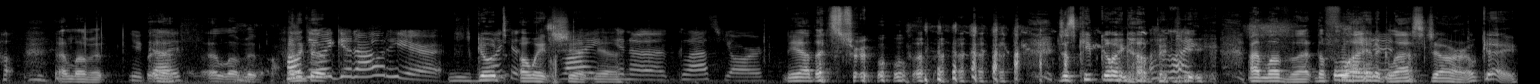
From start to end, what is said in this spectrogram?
god. I love it. You Yeah, guys. I love it. How think do that- I get out here? Just go Like t- a oh, wait, shit, fly yeah. In a glass yard. Yeah, that's true. Just keep going up, I'm baby. like- I love that. The fly in a glass jar. Okay.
